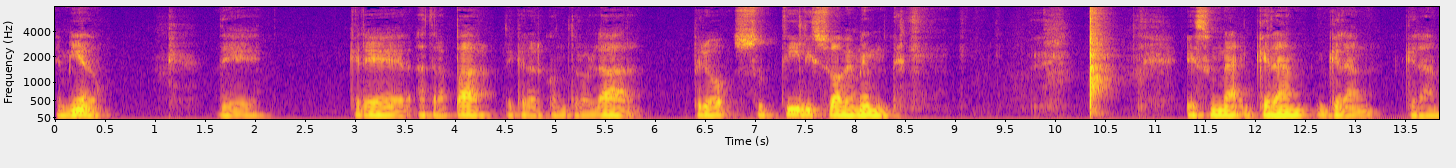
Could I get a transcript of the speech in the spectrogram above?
de miedo, de querer atrapar, de querer controlar, pero sutil y suavemente es una gran, gran, gran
